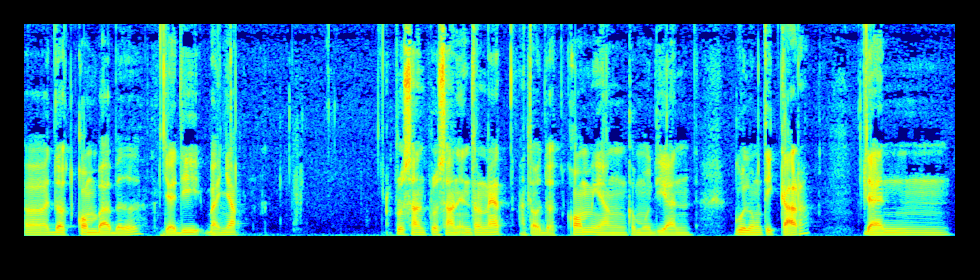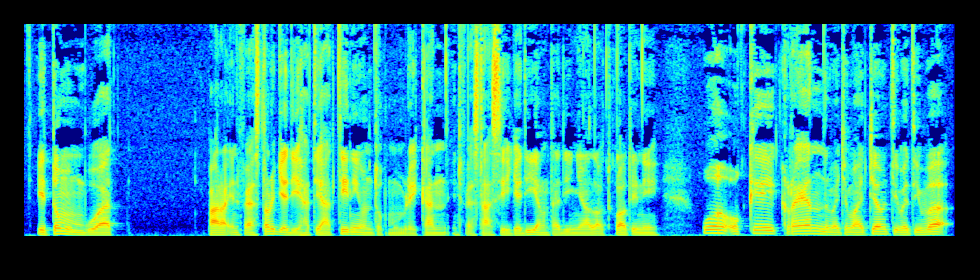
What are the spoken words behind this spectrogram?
uh, .com bubble, jadi banyak perusahaan-perusahaan internet atau .com yang kemudian gulung tikar. Dan itu membuat para investor jadi hati-hati nih untuk memberikan investasi. Jadi yang tadinya Loud Cloud ini, wah oke okay, keren macam-macam, tiba-tiba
